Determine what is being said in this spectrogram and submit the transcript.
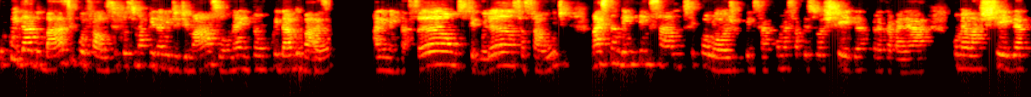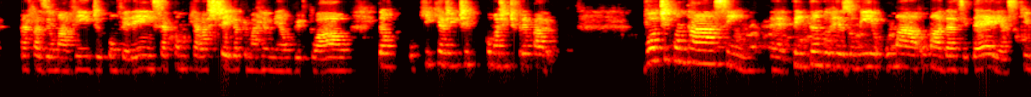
o cuidado básico, eu falo, se fosse uma pirâmide de Maslow, né? Então, o cuidado básico, alimentação, segurança, saúde, mas também pensar no psicológico, pensar como essa pessoa chega para trabalhar, como ela chega para fazer uma videoconferência, como que ela chega para uma reunião virtual. Então, o que que a gente, como a gente preparou? Vou te contar, assim, é, tentando resumir uma, uma das ideias que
